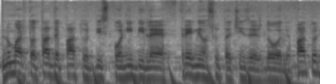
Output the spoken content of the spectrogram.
Număr total de paturi disponibile 3152 de paturi,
